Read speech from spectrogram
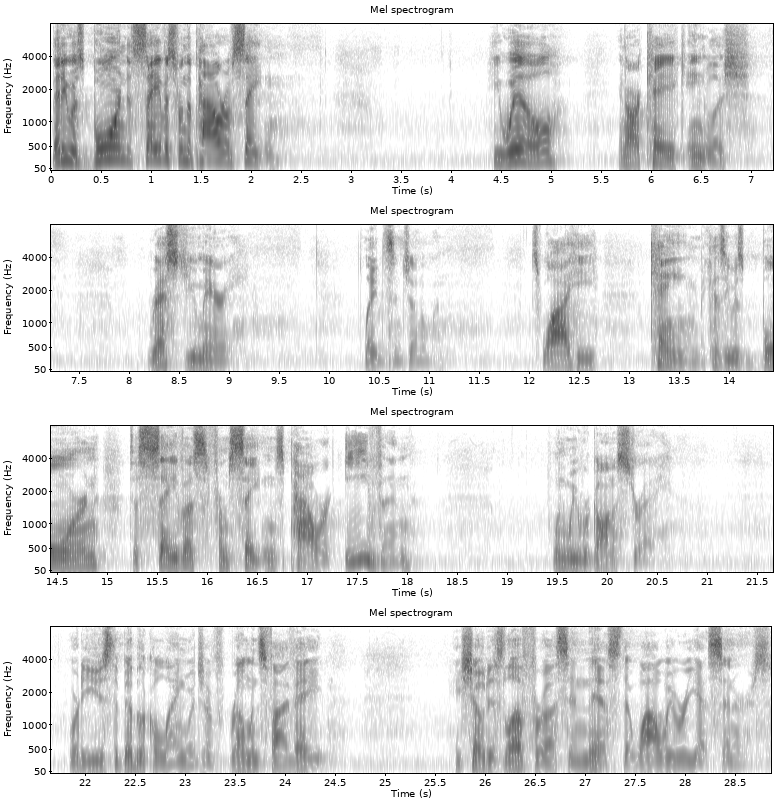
that he was born to save us from the power of Satan. He will in archaic English, rescue merry, ladies and gentlemen. It's why he came, because he was born to save us from Satan's power, even when we were gone astray. Or to use the biblical language of Romans 5 8, he showed his love for us in this that while we were yet sinners,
